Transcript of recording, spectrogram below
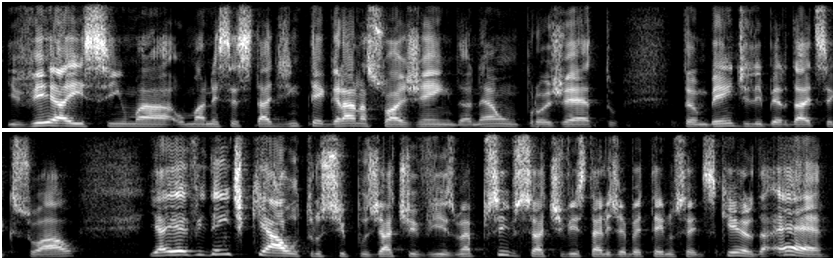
e vê aí sim uma, uma necessidade de integrar na sua agenda né, um projeto também de liberdade sexual. E aí é evidente que há outros tipos de ativismo. É possível ser ativista LGBT e não ser de esquerda? É.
